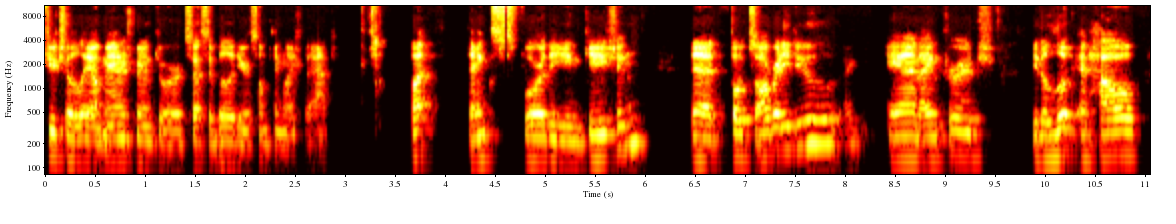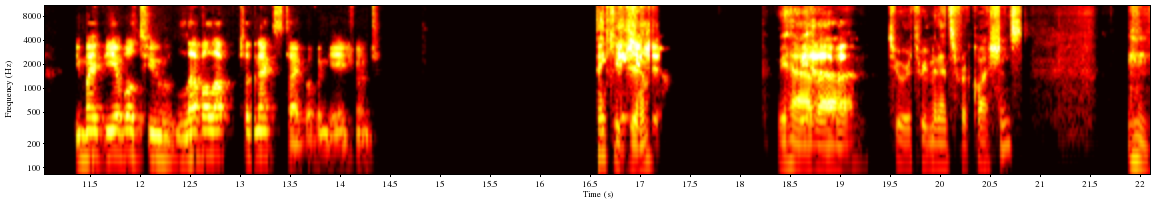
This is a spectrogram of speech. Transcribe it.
future layout management, or accessibility, or something like that. But thanks for the engaging that folks already do. And I encourage you to look at how you might be able to level up to the next type of engagement. Thank you, Jim. We have uh, two or three minutes for questions.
